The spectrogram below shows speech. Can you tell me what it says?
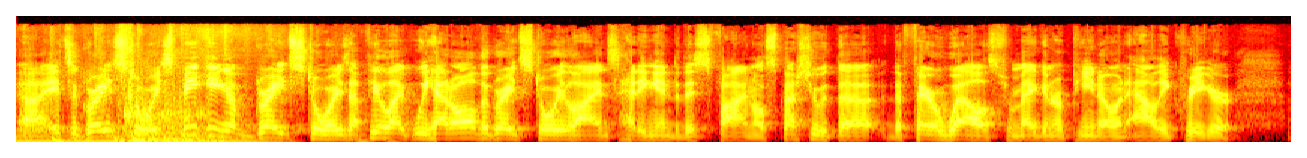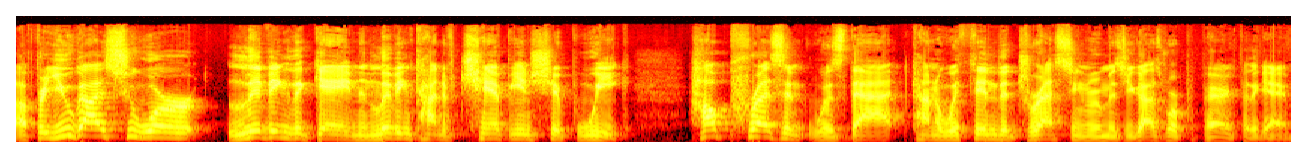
Uh, it's a great story. Speaking of great stories, I feel like we had all the great storylines heading into this final, especially with the, the farewells for Megan Rapinoe and Ali Krieger. Uh, for you guys who were living the game and living kind of championship week, how present was that kind of within the dressing room as you guys were preparing for the game?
